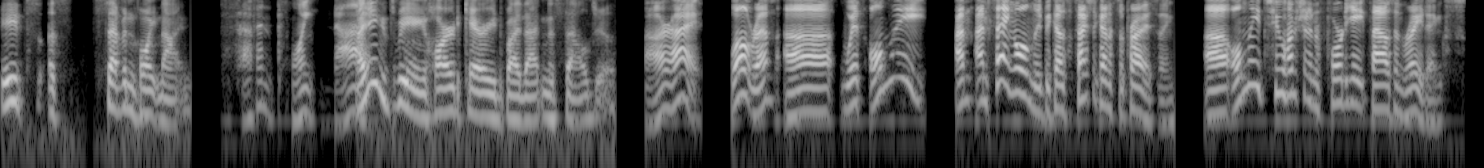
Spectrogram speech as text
it's a seven point nine. 7.9. I think it's being hard carried by that nostalgia. All right. Well, Rem, uh, with only, I'm, I'm saying only because it's actually kind of surprising, uh, only 248,000 ratings,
